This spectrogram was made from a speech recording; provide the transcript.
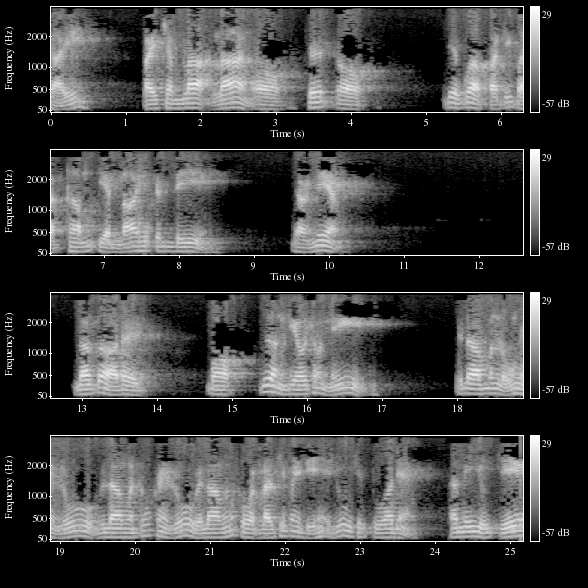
ไข ไปชำระล้างออกเช็ดออก เรียกว่าปฏิบัติธรรมเปลี่ยนร้ายให้เป็นดี อย่างเนี้ยเราก็ได้บอกเรื่องเดียวเท่านี้ เวลามันหลงให้รู้ เวลามันทุกข์ให้รู้ เวลามันโกรธอะไรที่ไม่ดีให้รู้สึกตัวเนี่ยมันมีอยู่จริง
